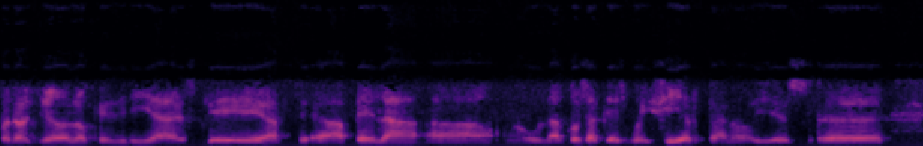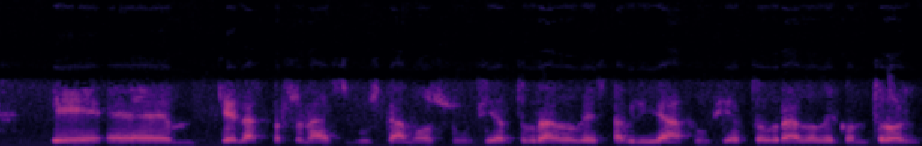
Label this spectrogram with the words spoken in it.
Bueno, yo lo que diría es que apela a una cosa que es muy cierta, ¿no? Y es eh, que, que las personas buscamos un cierto grado de estabilidad, un cierto grado de control.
